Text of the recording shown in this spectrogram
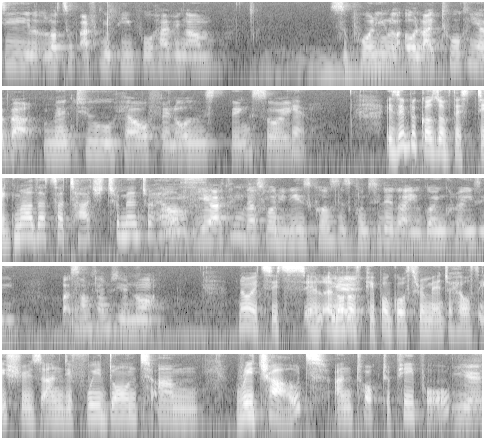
see lots of African people having um supporting or like talking about mental health and all these things. So Yeah. Is it because of the stigma that's attached to mental Um, health? yeah, I think that's what it is because it's considered that you're going crazy, but sometimes you're not. No, it's it's a, a lot of people go through mental health issues, and if we don't um, reach out and talk to people, Yeah.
